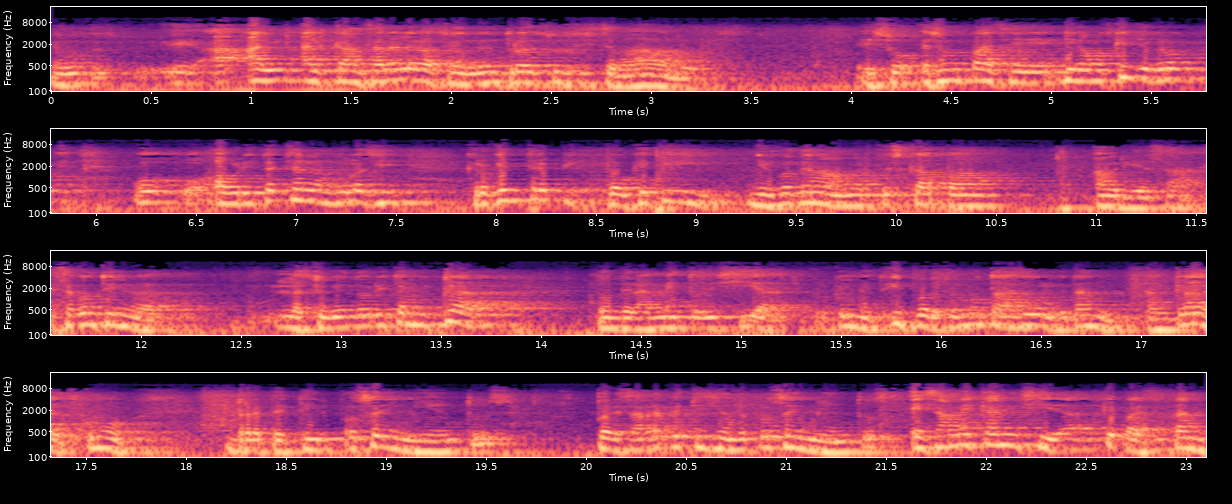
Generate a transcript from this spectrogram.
eh, alcanza la elevación dentro de su sistema de valores. Eso, eso me parece, digamos que yo creo, o, ahorita charlándolo así, creo que entre Pickpocket y Niños de Nada Muerte Escapa habría esa, esa continuidad. La estoy viendo ahorita muy clara, donde la metodicidad, yo creo que y por eso el montaje se vuelve tan, tan clave, es como repetir procedimientos, pero esa repetición de procedimientos, esa mecanicidad que parece tan,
